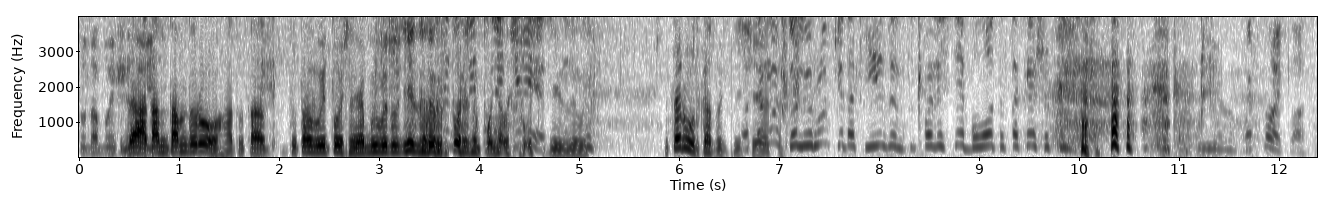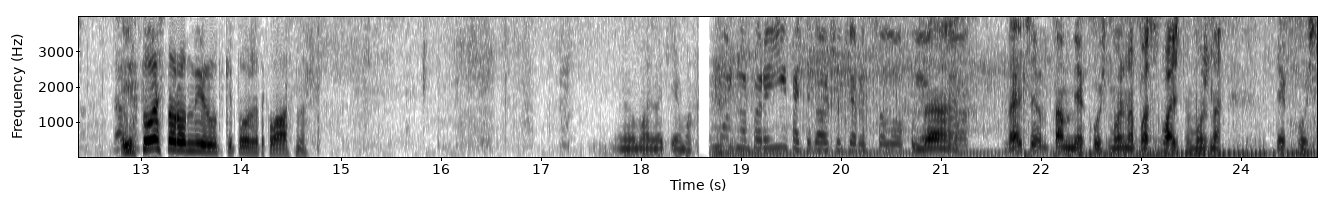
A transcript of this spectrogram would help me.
туди ближче. Да, там, там дорога, а тут, а, тут ви точно, якби ви тут їздили, ви б точно поняли, що ви тут їздили. Це рудка тут А це тече. ми в толі рубки так їздимо, тут по весні болото таке, що пізно. Весною класно. І з тої сторони рудки теж класно. Нормальна тема. Можна переїхати далі через Солоху. Да. Далі там як хоч, можна по асфальту, можна як хоч.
